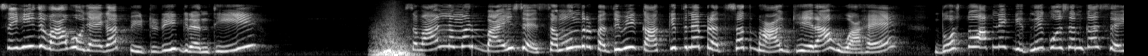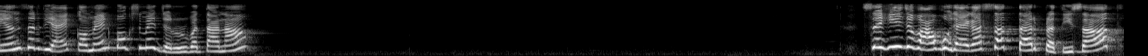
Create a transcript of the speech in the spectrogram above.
सही जवाब हो जाएगा पीटरी ग्रंथि। सवाल नंबर बाईस है, समुद्र पृथ्वी का कितने प्रतिशत भाग घेरा हुआ है? दोस्तों, आपने कितने क्वेश्चन का सही आंसर दिया है? कमेंट बॉक्स में ज़रूर बताना। सही जवाब हो जाएगा सत्तर प्रतिशत।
